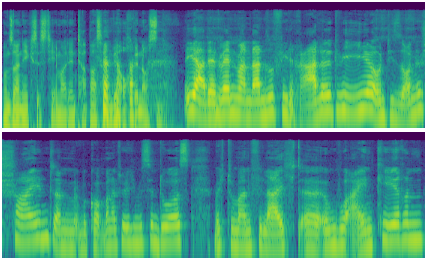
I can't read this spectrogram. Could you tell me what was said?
unser nächstes Thema. Den Tapas haben wir auch genossen. ja, denn wenn man dann so viel radelt wie ihr und die Sonne scheint, dann bekommt man natürlich ein bisschen Durst. Möchte man vielleicht äh, irgendwo einkehren.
